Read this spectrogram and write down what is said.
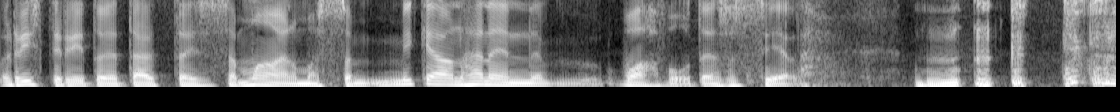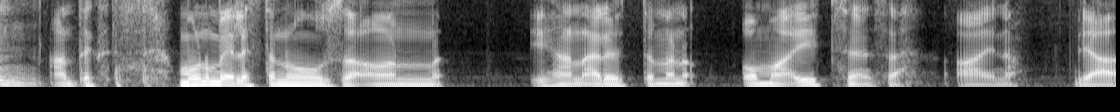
ristiriitoja täyttäisessä maailmassa? Mikä on hänen vahvuutensa siellä? Anteeksi. Mun mielestä Nuusa on ihan älyttömän oma itsensä aina – ja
